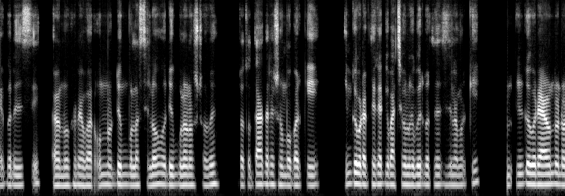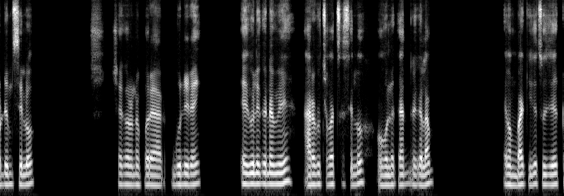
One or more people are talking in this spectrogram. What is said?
এ করে দিচ্ছি। কারণ ওখানে আবার অন্য ডিমগুলা ছিল, ওই ডিমগুলো নষ্ট হবে। যত তাড়াতাড়ি সম্ভব আর কি ইনকিউবেটর থেকে আর কি বাচ্চাগুলোকে বের করতে চাইছিলাম আর কি। ইনকিউবেটর আর অন্য ডিম ছিল। সে কারণে পরে আর গুনি নাই। এগুলিকে নামে আরও কিছু বাচ্চা ছিল ওগুলোকে আনতে গেলাম। এবং বাকি কিছু যে একটু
